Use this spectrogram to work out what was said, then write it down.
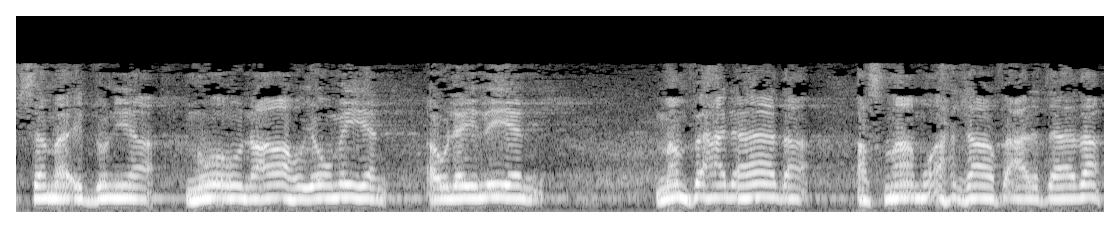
سماء الدنيا. نور نراه يوميا أو ليليا. من فعل هذا؟ أصنام أحجار فعلت هذا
